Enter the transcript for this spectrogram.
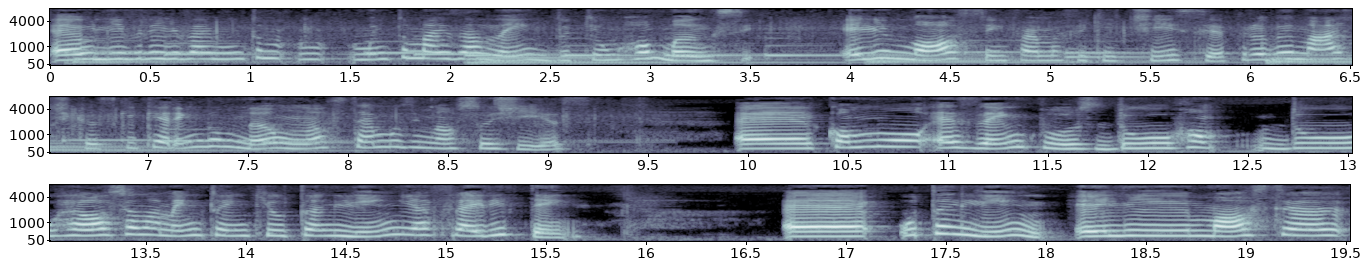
é, o livro ele vai muito, muito mais além do que um romance ele mostra em forma fictícia problemáticas que, querendo ou não, nós temos em nossos dias. É, como exemplos do, do relacionamento em que o Tanlin e a Freire têm. É, o Tanlin, ele mostra,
